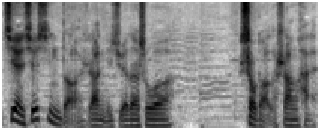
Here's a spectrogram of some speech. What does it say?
间歇性的让你觉得说受到了伤害。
